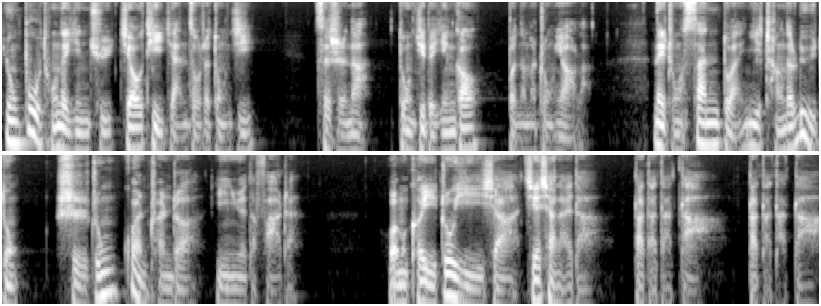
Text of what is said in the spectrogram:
用不同的音区交替演奏着动机，此时呢，动机的音高不那么重要了，那种三短一长的律动始终贯穿着音乐的发展。我们可以注意一下接下来的哒哒哒哒哒哒哒哒，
